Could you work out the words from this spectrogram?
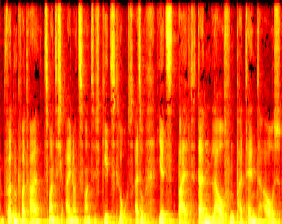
Im vierten Quartal 2021 geht's los. Also jetzt bald. Dann laufen Patente aus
